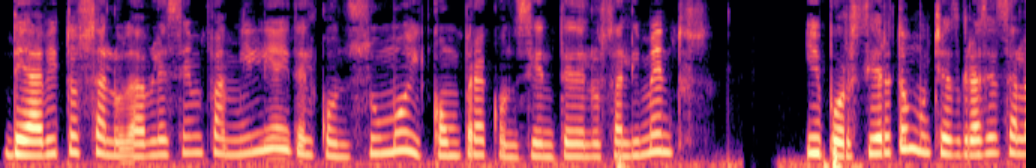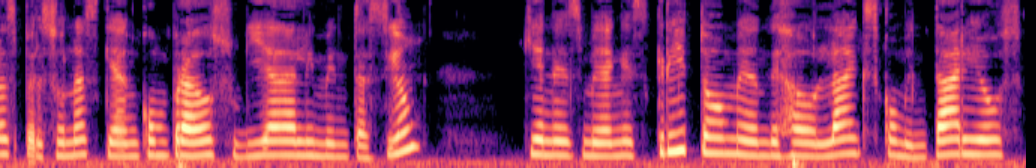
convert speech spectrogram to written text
de hábitos saludables en familia y del consumo y compra consciente de los alimentos. Y por cierto, muchas gracias a las personas que han comprado su guía de alimentación, quienes me han escrito, me han dejado likes, comentarios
